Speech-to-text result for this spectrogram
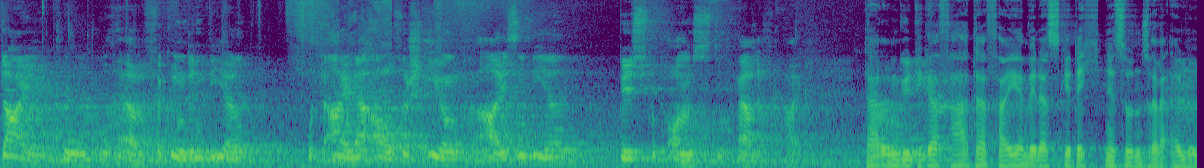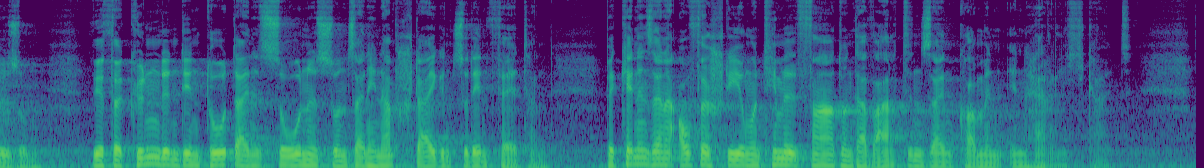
Dein Tod, o oh Herr, verkünden wir und deine Auferstehung preisen wir, bis du kommst in Herrlichkeit. Darum, gütiger Vater, feiern wir das Gedächtnis unserer Erlösung. Wir verkünden den Tod deines Sohnes und sein Hinabsteigen zu den Vätern, bekennen seine Auferstehung und Himmelfahrt und erwarten sein Kommen in Herrlichkeit.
